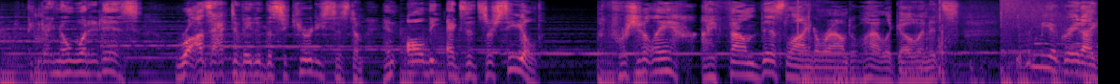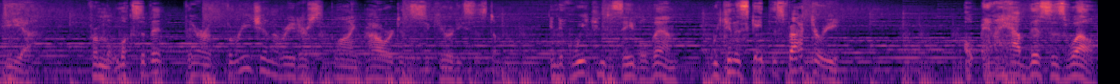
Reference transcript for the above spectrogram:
I think I know what it is. Rod activated the security system, and all the exits are sealed. Unfortunately, I found this lying around a while ago, and it's given me a great idea. From the looks of it, there are three generators supplying power to the security system, and if we can disable them, we can escape this factory. Oh, and I have this as well.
